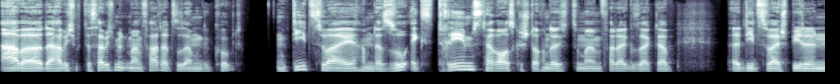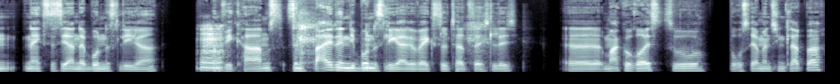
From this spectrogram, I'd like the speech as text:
Aber da habe ich, das habe ich mit meinem Vater zusammen geguckt. Und die zwei haben da so extremst herausgestochen, dass ich zu meinem Vater gesagt habe, äh, die zwei spielen nächstes Jahr in der Bundesliga. Mhm. Und wie kam's? Sind beide in die Bundesliga gewechselt tatsächlich. Äh, Marco Reus zu Borussia Mönchengladbach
